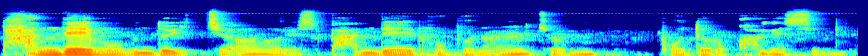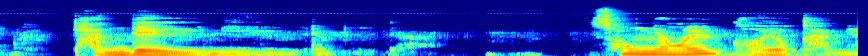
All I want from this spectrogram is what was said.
반대의 부분도 있죠. 그래서 반대의 부분을 좀 보도록 하겠습니다. 반대의 의미입니다. 성령을 거역하며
